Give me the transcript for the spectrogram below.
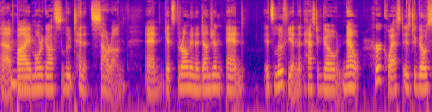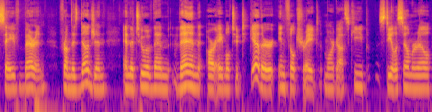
uh, Mm-hmm. by Morgoth's lieutenant Sauron, and gets thrown in a dungeon. And it's Luthien that has to go now. Her quest is to go save Beren from this dungeon, and the two of them then are able to together infiltrate Morgoth's keep, steal a Silmaril,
